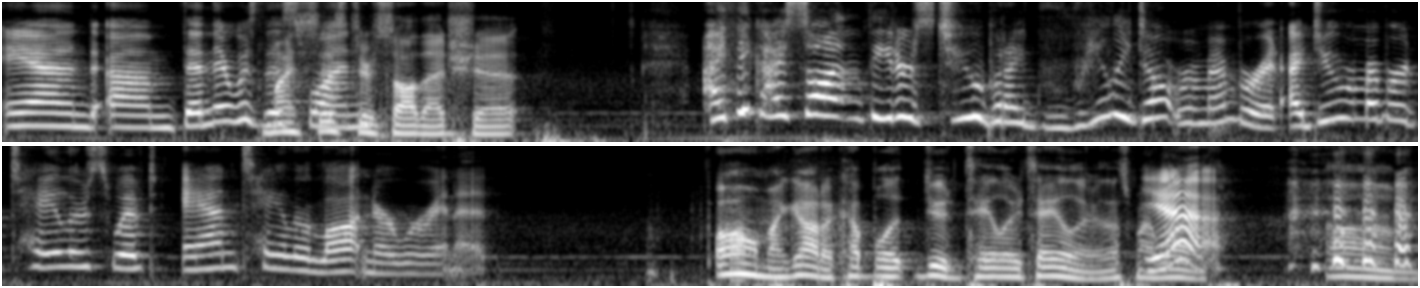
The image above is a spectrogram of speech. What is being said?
and um, then there was My this one My sister saw that shit. i think i saw it in theaters too but i really don't remember it i do remember taylor swift and taylor lautner were in it Oh my god, a couple of dude Taylor Taylor. That's my yeah wife. Um,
